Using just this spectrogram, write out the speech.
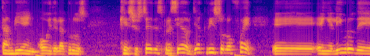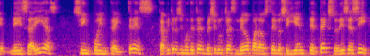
también hoy de la cruz que si usted es despreciado, ya Cristo lo fue. Eh, en el libro de, de, Isaías 53, capítulo 53, versículo 3, leo para usted lo siguiente texto. Dice así,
